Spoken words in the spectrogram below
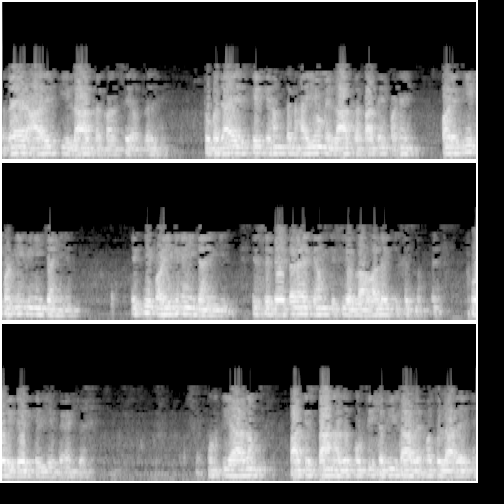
غیر عارف کی لاکھ رکعت سے افضل ہے تو بجائے اس کے کہ ہم تنہائیوں میں لاکھ رکاتیں پڑھیں اور اتنی پڑھنی بھی نہیں چاہیے۔ اتنی پڑھی بھی نہیں جائیں گی۔ اس سے بہتر ہے کہ ہم کسی اللہ والے کی خدمت میں تھوڑی دیر کے لیے بیٹھ جائیں۔ مفتی اعظم پاکستان حضرت مفتی شفیع صاحب رحمۃ اللہ علیہ نے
